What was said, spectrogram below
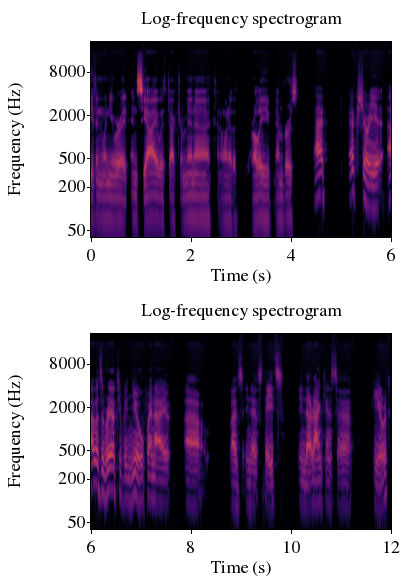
even when you were at NCI with Dr. Minna, kind of one of the early members. Ac- Actually, I was relatively new when I uh, was in the States in the lung cancer field.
